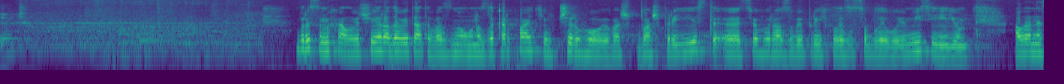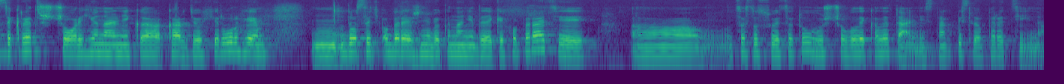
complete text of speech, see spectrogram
Пойдемте. Борисе Михайловичу, я рада вітати вас знову на Закарпатті. В черговий ваш ваш приїзд. Е, Цього разу ви приїхали з особливою місією, але не секрет, що регіональні кардіохірурги досить обережні у виконанні деяких операцій. Е, Це стосується того, що велика летальність, так, післяопераційна.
